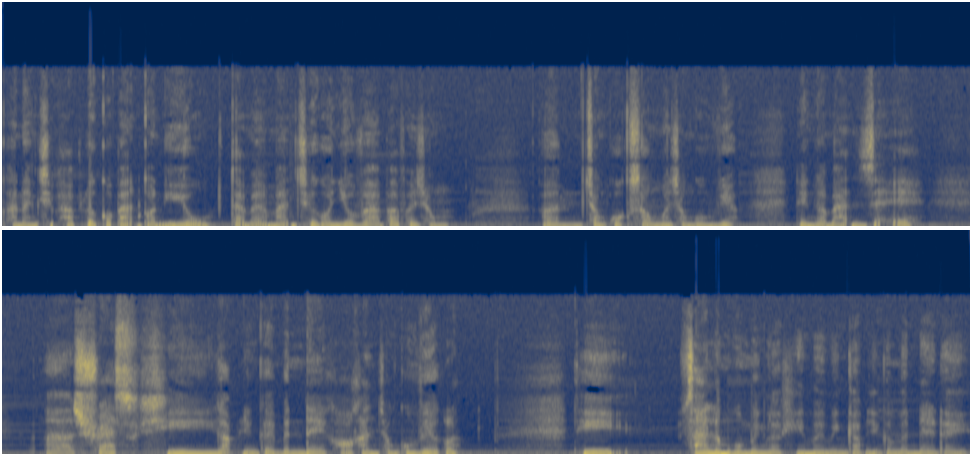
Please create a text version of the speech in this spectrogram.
khả năng chịu áp lực của bạn còn yếu tại vì bạn chưa có nhiều va vấp vào trong um, trong cuộc sống và trong công việc. Nên các bạn dễ uh, stress khi gặp những cái vấn đề khó khăn trong công việc lắm. Thì sai lầm của mình là khi mà mình gặp những cái vấn đề đấy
